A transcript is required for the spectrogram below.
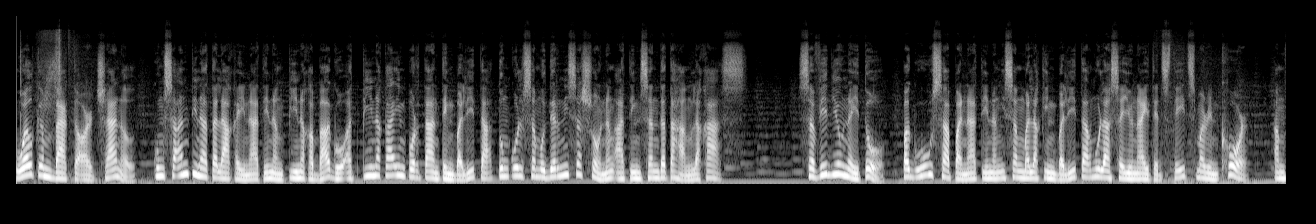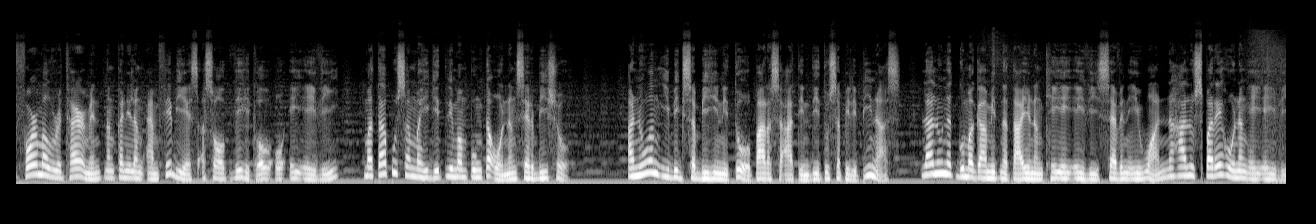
Welcome back to our channel, kung saan tinatalakay natin ang pinakabago at pinakaimportanteng balita tungkol sa modernisasyon ng ating sandatahang lakas. Sa video na ito, pag-uusapan natin ang isang malaking balita mula sa United States Marine Corps, ang formal retirement ng kanilang Amphibious Assault Vehicle o AAV, matapos ang mahigit 50 taon ng serbisyo. Ano ang ibig sabihin nito para sa atin dito sa Pilipinas, lalo na't gumagamit na tayo ng KAAV-7A1 na halos pareho ng AAV?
